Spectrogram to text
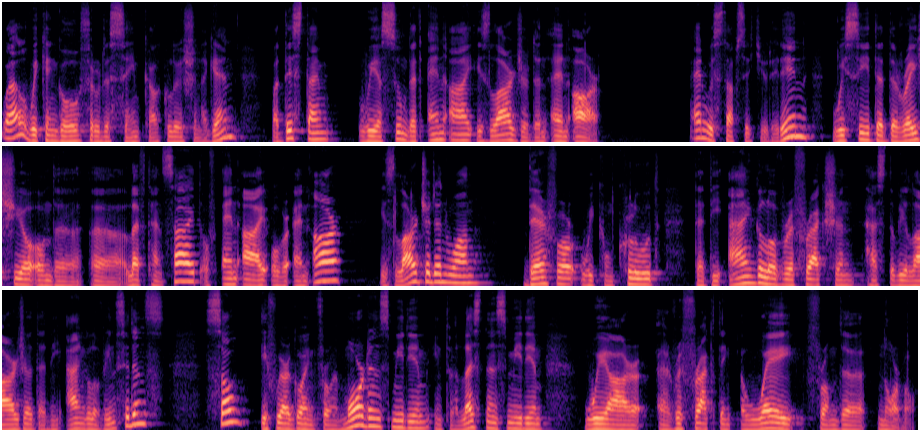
Well, we can go through the same calculation again, but this time we assume that Ni is larger than Nr. And we substitute it in, we see that the ratio on the uh, left-hand side of Ni over Nr is larger than 1. Therefore, we conclude that the angle of refraction has to be larger than the angle of incidence, so if we are going from a more dense medium into a less dense medium, we are uh, refracting away from the normal.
